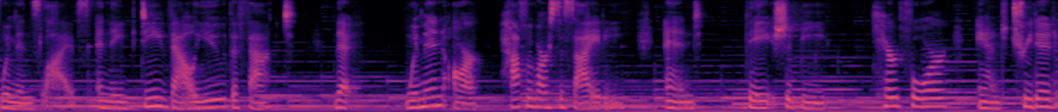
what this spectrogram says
women's lives and they devalue the fact that women are half of our society and they should be cared for and treated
